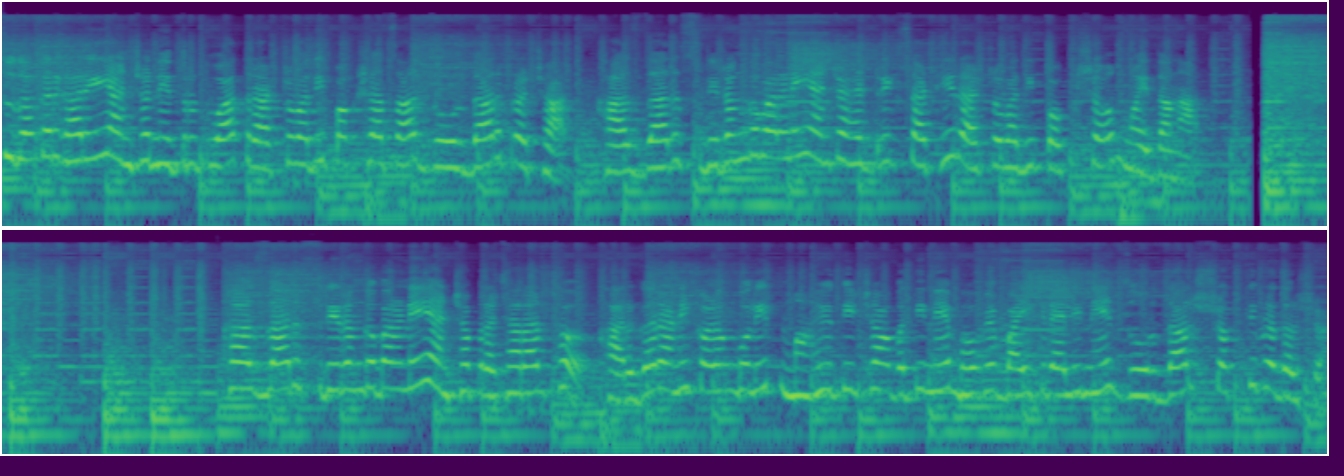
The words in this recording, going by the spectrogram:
सुधाकर घारे यांच्या नेतृत्वात राष्ट्रवादी पक्षाचा जोरदार प्रचार. खासदार श्रीरंग बारणे यांच्या हॅट्रिकसाठी राष्ट्रवादी पक्ष मैदानात. खासदार श्रीरंग बारणे यांच्या प्रचारार्थ खारघर आणि कळंबोलीत महायुतीच्या वतीने भव्य बाईक रॅलीने जोरदार शक्ती प्रदर्शन.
